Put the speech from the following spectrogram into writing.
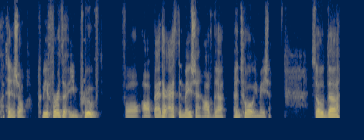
potential to be further improved for a better estimation of the N2O emission. So the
